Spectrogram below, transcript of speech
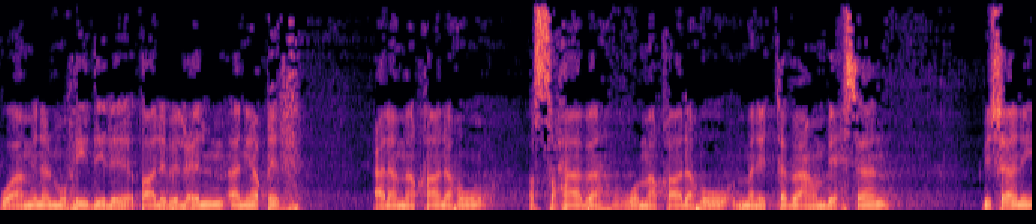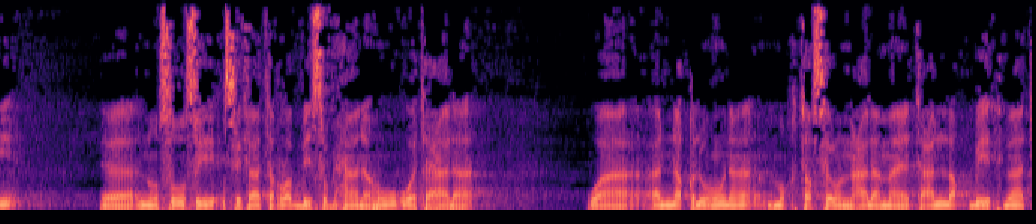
ومن المفيد لطالب العلم أن يقف على ما قاله الصحابة وما قاله من اتبعهم بإحسان بشأن آه، نصوص صفات الرب سبحانه وتعالى. والنقل هنا مقتصر على ما يتعلق بإثبات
